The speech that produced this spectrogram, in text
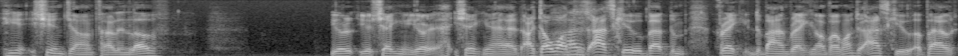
he, she and John fell in love. You're you're shaking you're shaking your head. I don't want I- to ask you about the break the band breaking up. I want to ask you about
